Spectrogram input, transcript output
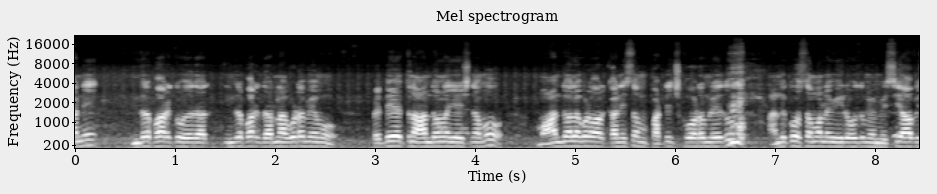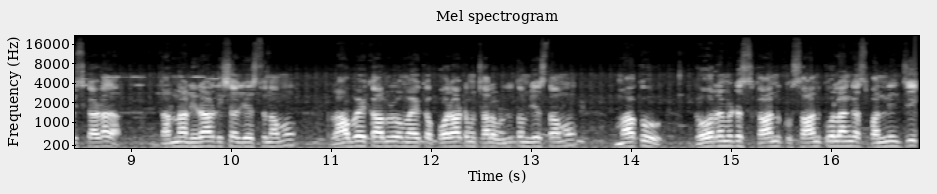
కానీ ఇంద్రపార్క్ ఇంద్రపార్క్ ధర్నా కూడా మేము పెద్ద ఎత్తున ఆందోళన చేసినాము. మా ఆందోళన కూడా వాళ్ళు కనీసం పట్టించుకోవడం లేదు. అందుకోసం మనం ఈరోజు మేము ఎస్సీ ఆఫీస్ కాడ ధర్నా నిరాదీక్షలు చేస్తున్నాము. రాబోయే కాలంలో మా యొక్క పోరాటం చాలా ఉధృతం చేస్తాము. మాకు గవర్నమెంట్ సాను సానుకూలంగా స్పందించి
